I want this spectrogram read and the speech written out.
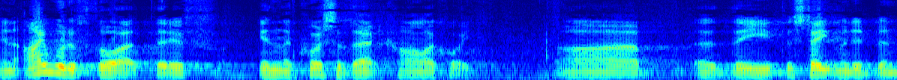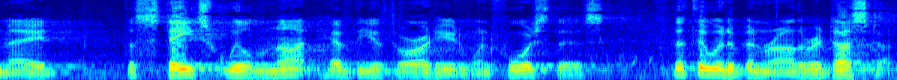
And I would have thought that if in the course of that colloquy, uh, the, the statement had been made, the states will not have the authority to enforce this, that there would have been rather a dust-up.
